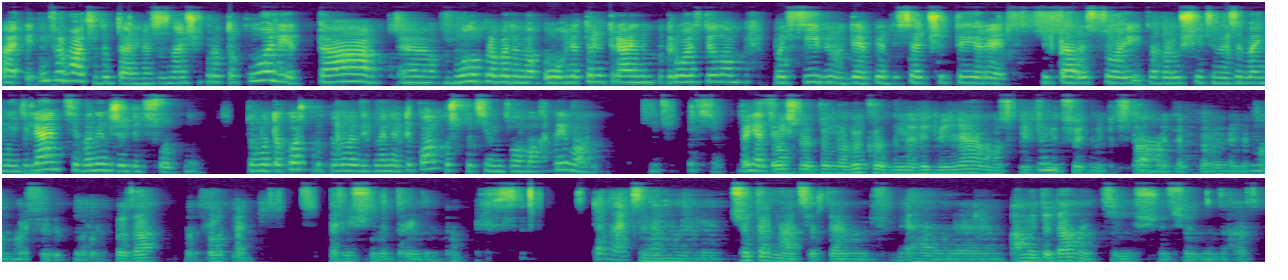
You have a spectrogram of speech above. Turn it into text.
Е, Інформацію детально зазначу в протоколі, та е, було проведено огляд територіальним підрозділом посівів, де 54 гектари сої та вирощується на земельній ділянці, вони вже відсутні. Тому також пропоную відмінити конкурс по цим двом активам. Прийняти на викладене відміняємо, оскільки відсутні підстави для проведення конкурсу відбору. Хто за, проти, рішення прийнято. 14. 14. Е, А ми додали ті, що сьогодні наказ.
